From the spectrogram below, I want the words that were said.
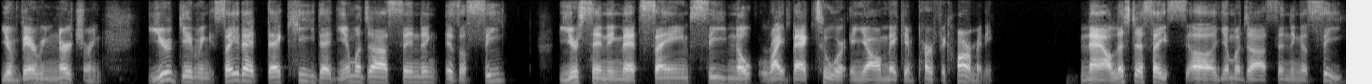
you're very nurturing. You're giving say that that key that Yemanjá is sending is a C you're sending that same C note right back to her and y'all making perfect harmony. Now, let's just say uh, Yemanjá is sending a C,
